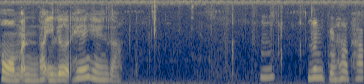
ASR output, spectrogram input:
หอมอันพักอีเลิศแห้งๆจ้ะอืมลืมกินห้าพัก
